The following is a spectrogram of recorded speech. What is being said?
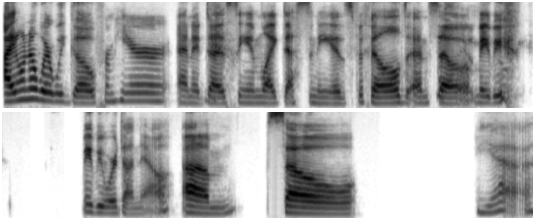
I don't know where we go from here, and it does seem like destiny is fulfilled, and so maybe, maybe we're done now. Um, so yeah,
